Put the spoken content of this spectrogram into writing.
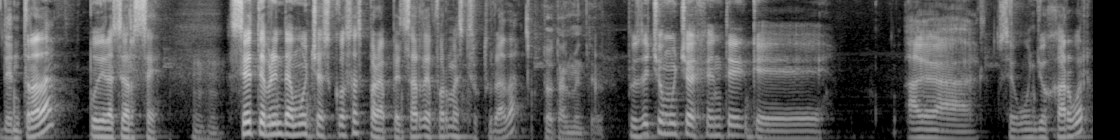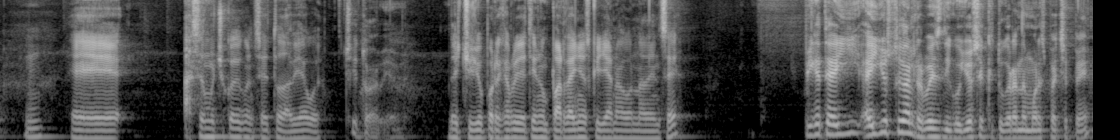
de entrada pudiera ser C. Ujú, C te brinda muchas cosas para pensar de forma estructurada. Totalmente. güey. Pues de hecho mucha gente que haga, según yo, hardware, eh, hace mucho código en C todavía, güey. Sí, todavía. güey. De hecho, yo, por ejemplo, ya tiene un par de años que ya no hago nada en C. Fíjate, ahí, ahí yo estoy al revés. Digo, yo sé que tu gran amor es PHP.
